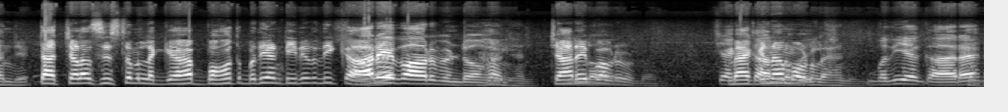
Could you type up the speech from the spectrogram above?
ਹਾਂਜੀ। ਟੱਚ ਵਾਲਾ ਸਿਸਟਮ ਲੱਗਿਆ ਹੋਇਆ ਬਹੁਤ ਵਧੀਆ ਇੰਟੀਰੀਅਰ ਦੀ ਕਾਰ ਸਾਰੇ ਹੈ ਪਾਵਰ ਵਿੰਡੋ ਹਾਂਜੀ ਹਾਂਜੀ। ਚਾਰੇ ਪਾਵਰ Check ਮੈਗਨਾ ਮਾਡਲ। ਹੈ ਹਾਂਜੀ। ਵਧੀਆ ਕਾਰ ਹੈ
